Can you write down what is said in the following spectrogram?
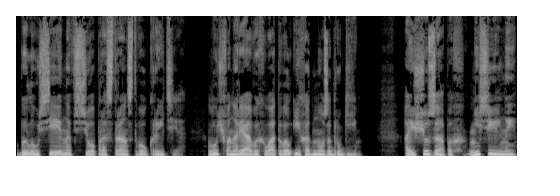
было усеяно все пространство укрытия. Луч фонаря выхватывал их одно за другим. А еще запах, не сильный,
